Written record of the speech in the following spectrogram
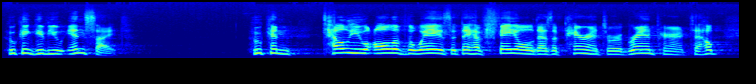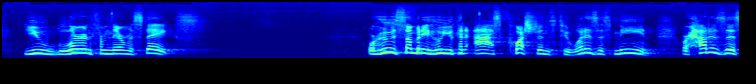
Who can give you insight? Who can tell you all of the ways that they have failed as a parent or a grandparent to help you learn from their mistakes? Or who is somebody who you can ask questions to? What does this mean? Or how does this,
